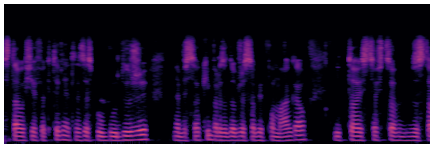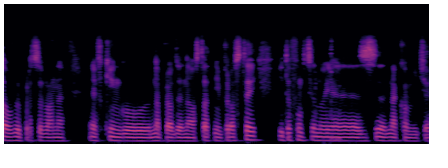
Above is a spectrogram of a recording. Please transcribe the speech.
stały się efektywne, ten zespół był duży, wysoki, bardzo dobrze sobie pomagał i to jest coś, co zostało wypracowane w Kingu naprawdę na ostatniej prostej i to funkcjonuje znakomicie.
